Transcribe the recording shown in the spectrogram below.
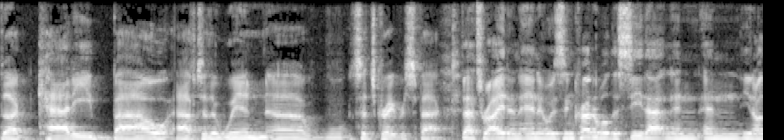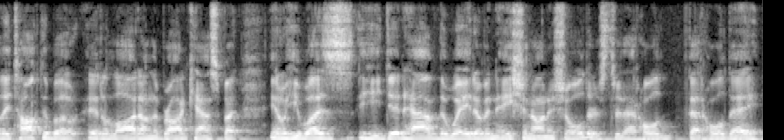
the caddy bow after the win, uh, such great respect. That's right, and and it was incredible to see that. And, and and you know they talked about it a lot on the broadcast, but you know he was he did have the weight of a nation on his shoulders through that whole that whole day,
